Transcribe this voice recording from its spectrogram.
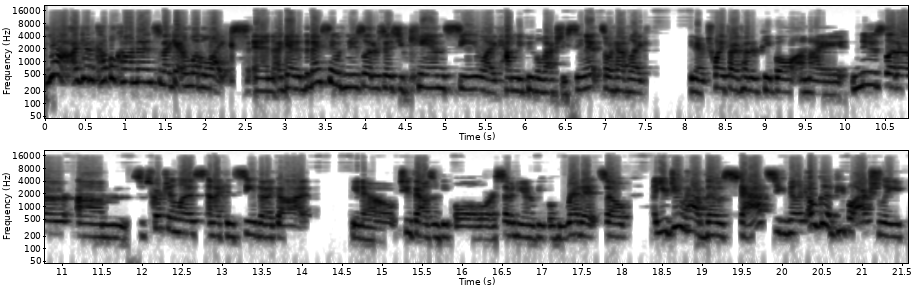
yeah, I get a couple comments and I get a lot of likes. And again, the nice thing with newsletters is you can see like how many people have actually seen it. So I have like, you know, 2,500 people on my newsletter um, subscription list, and I can see that I got, you know, 2,000 people or 1,700 people who read it. So you do have those stats. You can be like, oh, good, people actually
